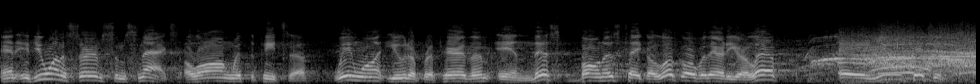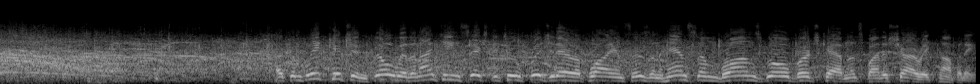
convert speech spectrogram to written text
And if you want to serve some snacks along with the pizza, we want you to prepare them in this bonus. Take a look over there to your left, a new kitchen. A complete kitchen filled with the 1962 Frigidaire appliances and handsome bronze glow birch cabinets by the Sharrick Company.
